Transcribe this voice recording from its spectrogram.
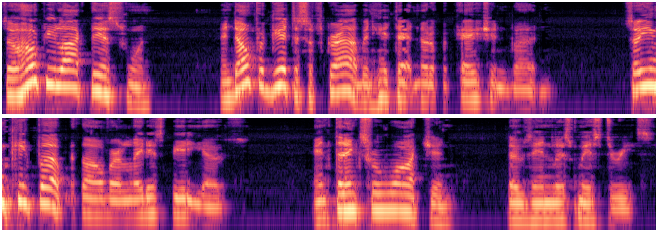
So I hope you like this one. And don't forget to subscribe and hit that notification button so you can keep up with all of our latest videos. And thanks for watching those endless mysteries.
